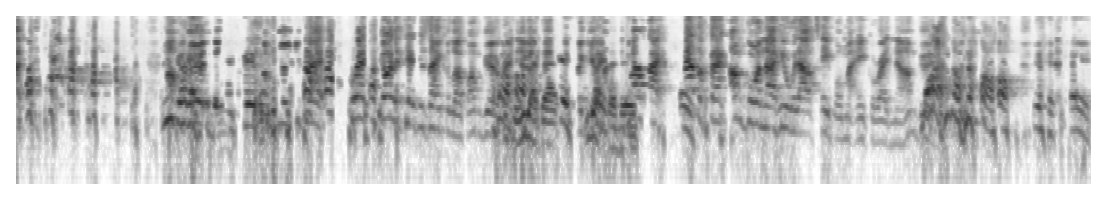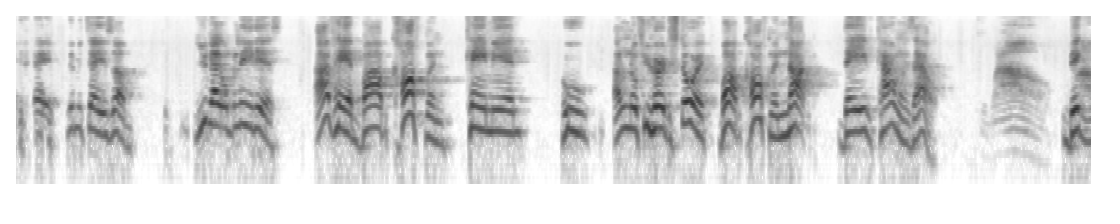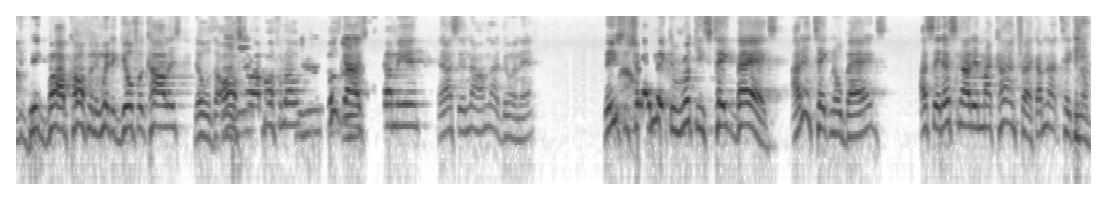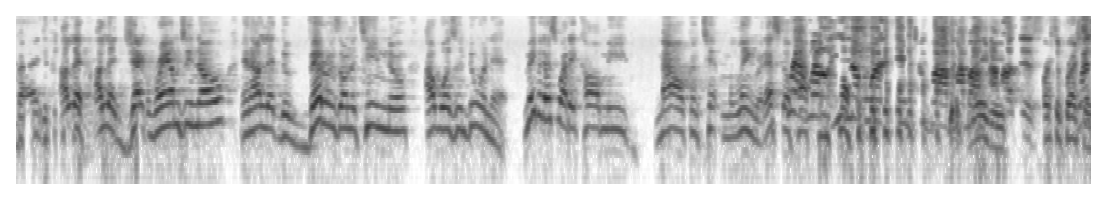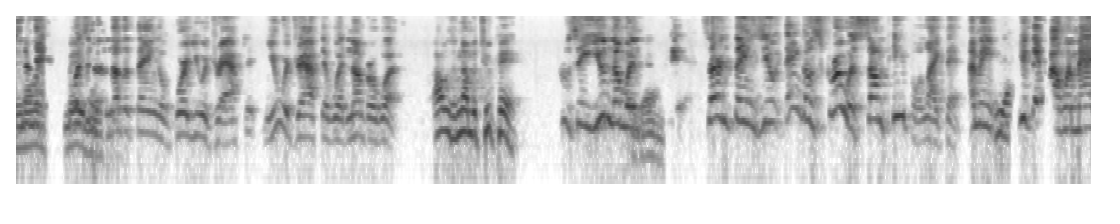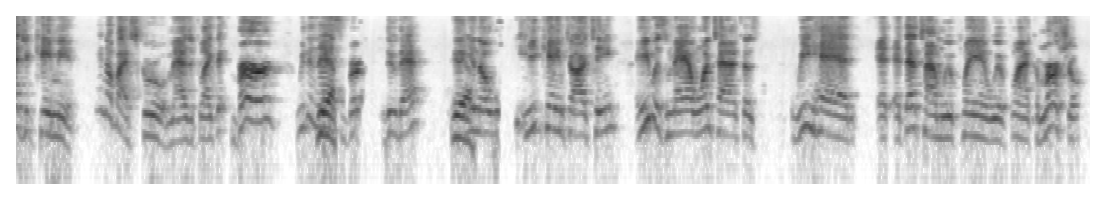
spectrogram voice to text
You I'm got good. off the damn I'm table. good. You go ahead. Go ahead. Go ahead and take his ankle up. I'm good right You now. got that. You got that, Dave. Matter of, fact, matter of fact, I'm going out here without tape on my ankle right now. I'm good. No, no, no. hey, hey, let me tell you something. You're not gonna believe this. I've had Bob Kauffman came in, who I don't know if you heard the story. Bob Kauffman knocked Dave Cowens out. Wow. Big Wow. big Bob Kauffman and went to Guilford College. There was the All Star Buffalo. Mhm. Those guys come in, and I said, "No, I'm not doing that." They used Wow. to try to make the rookies take bags. I didn't take no bags. I said that's not in my contract. I'm not taking no bags. I let I let Jack Ramsay know, and I let the veterans on the team know I wasn't doing that. Maybe that's why they called me malcontent malingerer. That stuff. Well, well, you know what, and too, Bob? How about, how about this? First impression, Wasn't know, it, wasn't it another thing of where you were drafted? You were drafted with number what? I was a number two pick. See, you number Yeah. certain things. You they ain't gonna screw with some people like that. I mean, Yeah. you think about when Magic came in. Ain't nobody screw with Magic like that. Bird, we didn't Yeah. ask Bird to do that. Yeah. You know, he he came to our team. He was mad one time because we had at, at that time we were playing, we were flying commercial,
